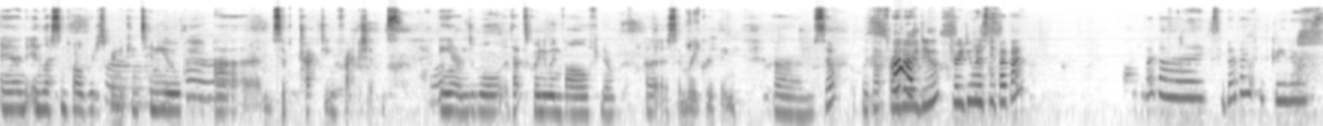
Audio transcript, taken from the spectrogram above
and in lesson 12, we're just going to continue um, subtracting fractions. And we'll, that's going to involve you know, uh, some regrouping. Um, so, without further ado, George, do you want to say bye bye? Bye bye. Say bye bye, fifth graders.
